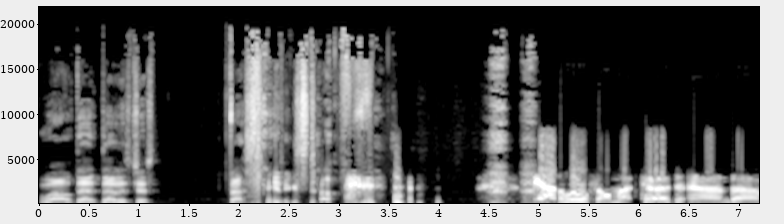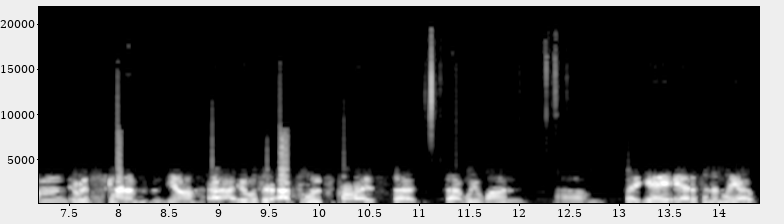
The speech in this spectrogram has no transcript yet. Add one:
Wow, that that is just fascinating stuff. yeah, the little film that could, and um, it was kind of you know uh, it was an absolute surprise that that we won. Um, but yay, Edison and Leo.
